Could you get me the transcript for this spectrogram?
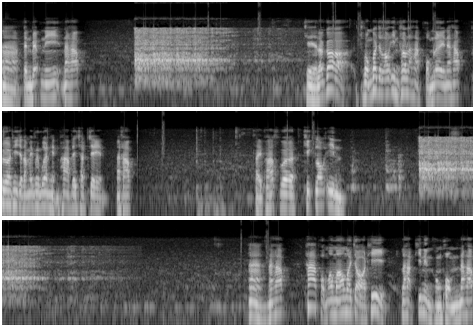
อ่า เป็นเว็บนี้นะครับโอเคแล้วก็ผมก็จะล็อกอินเข้ารหัสผมเลยนะครับ เพื่อที่จะทำให้เพื่อนๆเห็นภาพได้ชัดเจนนะครับ ใส่พาสเวิร์ดคลิกล็อกอินอ่านะครับ ถ้าผมเอาเมาส์มาจ่อที่รหัสที่หนึ่งของผมนะครับ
